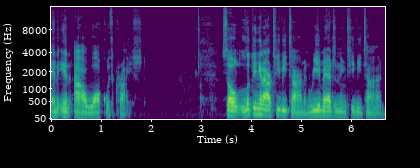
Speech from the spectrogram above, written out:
and in our walk with Christ. So, looking at our TV time and reimagining TV time,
